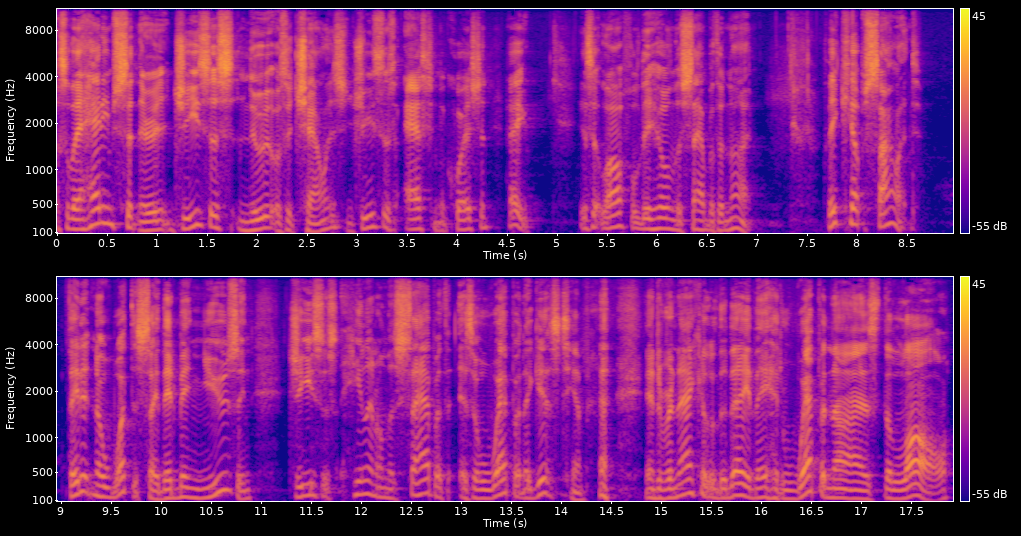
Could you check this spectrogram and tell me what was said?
So they had him sitting there. Jesus knew it was a challenge. Jesus asked him the question Hey, is it lawful to heal on the Sabbath or not? They kept silent. They didn't know what to say. They'd been using Jesus healing on the Sabbath as a weapon against him. In the vernacular of the day, they had weaponized the law,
